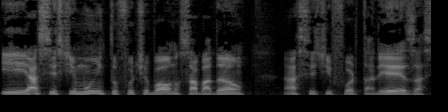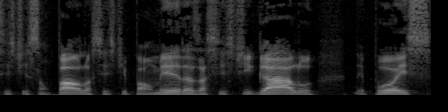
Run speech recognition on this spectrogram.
e assisti muito futebol no sabadão assisti Fortaleza, assisti São Paulo, assisti Palmeiras, assisti Galo depois.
